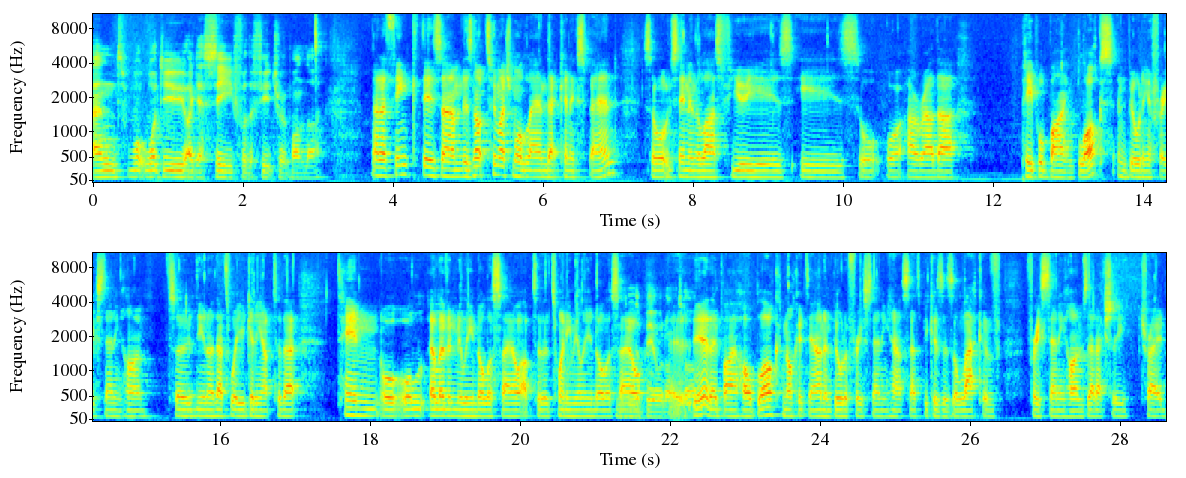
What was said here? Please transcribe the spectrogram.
And what, what do you, I guess, see for the future of Bondi? And I think there's um, there's not too much more land that can expand. So what we've seen in the last few years is, or, or are rather, people buying blocks and building a freestanding home. So you know that's where you're getting up to that ten or, or eleven million dollar sale, up to the twenty million dollar sale. The build on Uh, yeah, they buy a whole block, knock it down, and build a freestanding house. That's because there's a lack of freestanding homes that actually trade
